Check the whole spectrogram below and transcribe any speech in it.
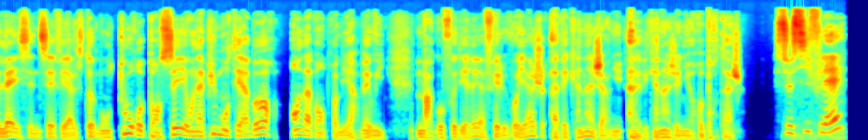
La SNCF et Alstom ont tout repensé et on a pu monter à bord en avant-première. Mais oui, Margot Faudéré a fait le voyage avec un ingénieur. Avec un ingénieur. Reportage. Ce sifflet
